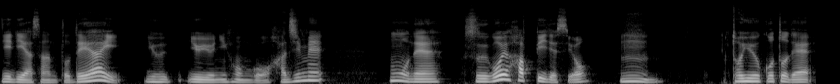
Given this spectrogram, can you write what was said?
ニディアさんと出会いゆゆゆ日本語を始めもうねすごいハッピーですようんということで、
